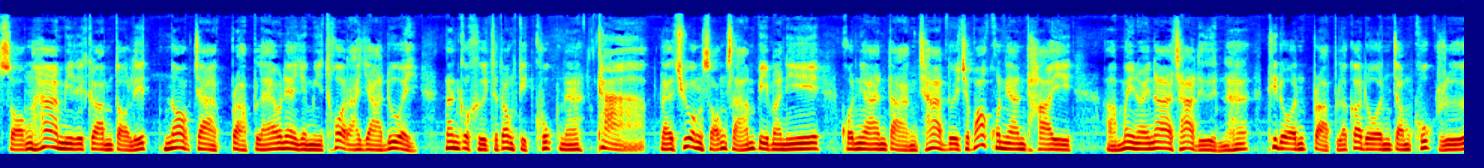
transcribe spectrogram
0.25 มิลลิกรัมต่อลิตร นอกจากปรับแล้วเนี่ยยังมีโทษอาญาด้วย นั่นก็คือจะต้องติดคุกนะค่ะและช่วง 2-3 ปีมานี้ คนงานต่างชาติโดยเฉพาะคนงานไทยไม่น้อยหน้าชาติอื่นนะฮะที่โดนปรับแล้วก็โดนจำคุกหรือ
